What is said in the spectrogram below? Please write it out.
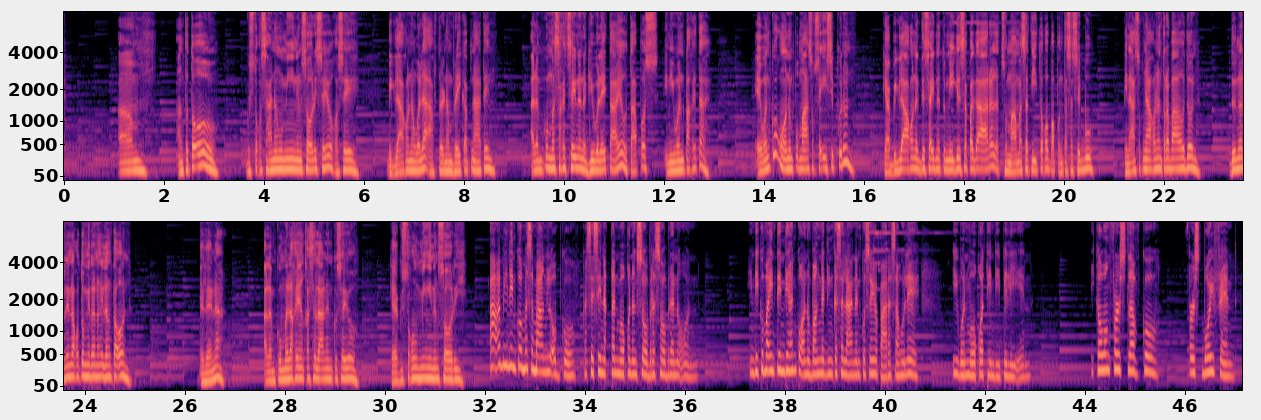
Um, ang totoo, gusto ko sanang humingi ng sorry sa'yo kasi bigla ako nawala after ng breakup natin. Alam ko masakit sa'yo na naghiwalay tayo tapos iniwan pa kita. Ewan ko kung anong pumasok sa isip ko nun. Kaya bigla ako nag-decide na tumigil sa pag-aaral at sumama sa tito ko papunta sa Cebu. Pinasok niya ako ng trabaho doon. Doon na rin ako tumira ng ilang taon. Elena, alam kong malaki ang kasalanan ko sa'yo. Kaya gusto kong humingi ng sorry. Aaminin ko masama ang loob ko kasi sinaktan mo ko ng sobra-sobra noon. Hindi ko maintindihan kung ano bang naging kasalanan ko sa'yo para sa huli. Iwan mo ko at hindi piliin. Ikaw ang first love ko, first boyfriend.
